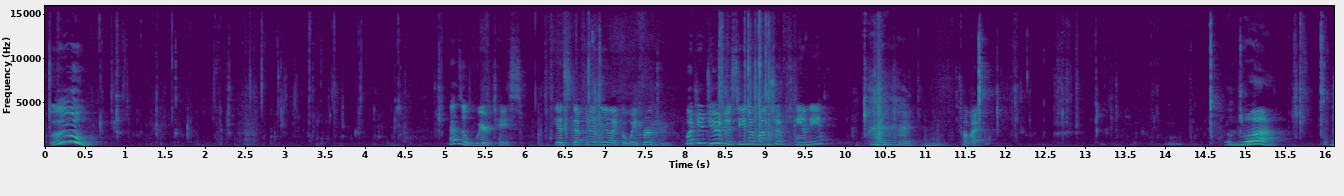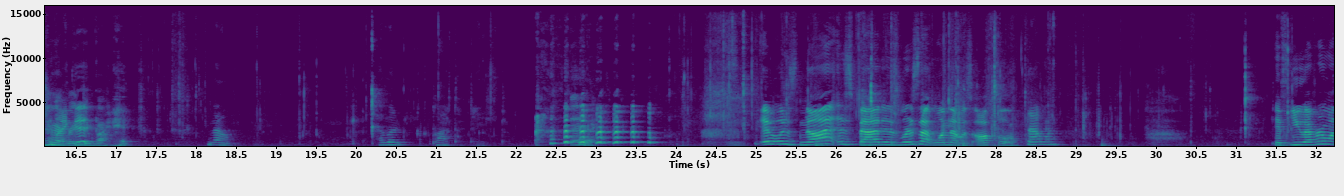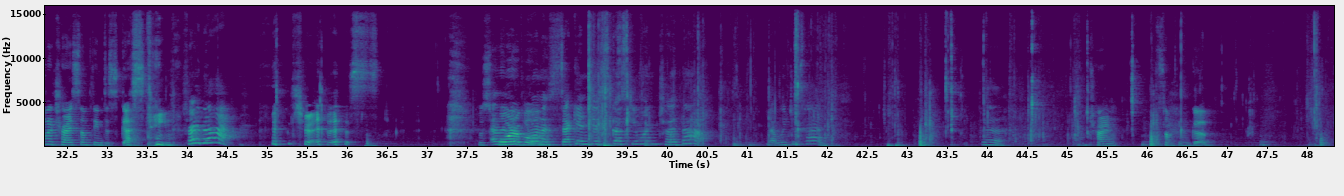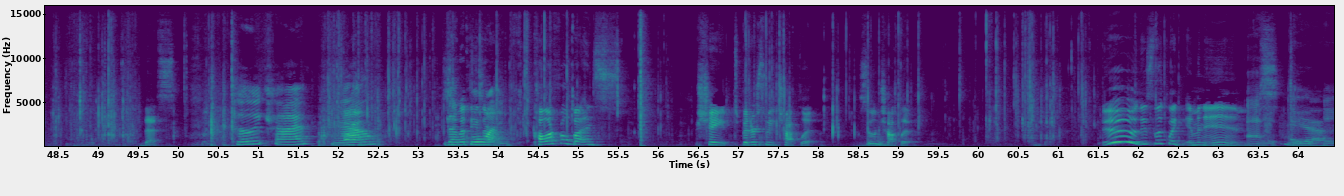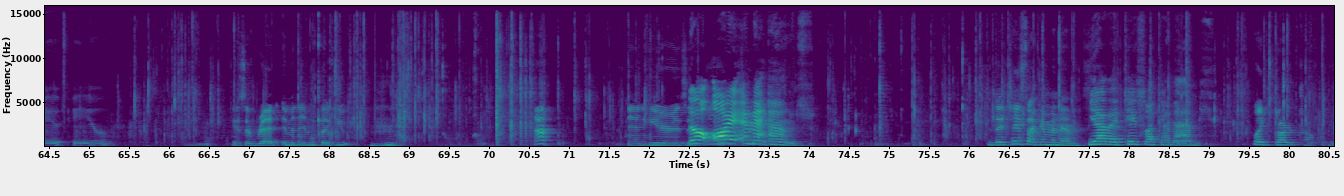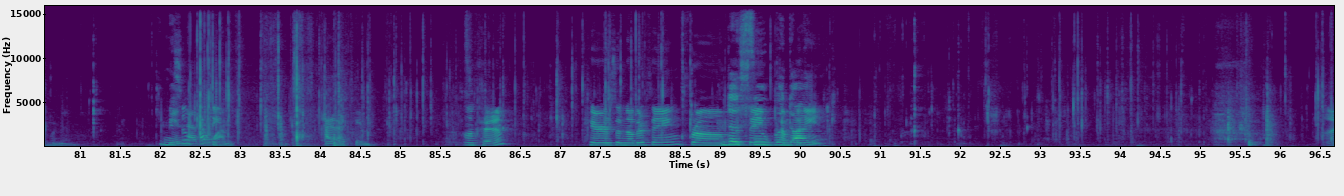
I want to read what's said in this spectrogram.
Ooh! That has a weird taste. It's definitely like a wafer. Mm-hmm. What did you do? Just eat a bunch of candy? Mm-hmm. How about Blah. you like Afraid it? to bite it. No. Have a plastic taste. it was not as bad as where's that one that was awful? That one. If you ever want to try something disgusting, Try that. Try this. It was And then if horrible. you want a second disgusting one, try that. That we just had. Yeah. I'm trying something good. This. Can we try now? See The what these are. coins. Colorful buttons shaped bittersweet chocolate. So chocolate. Ooh, these look like M&Ms. Yeah. Ew, ew. Here's a red M&M for you. ah. And here is There an are. M&Ms. They taste like M&M's. Yeah, they taste like M&Ms. Like dark chocolate M&Ms. Give me He's another happy. one. I like them. Okay. Here's another thing from The the, same super company. dark.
